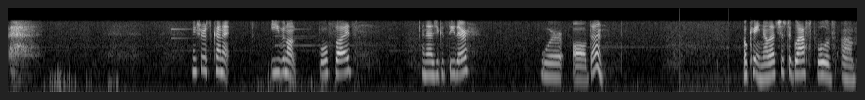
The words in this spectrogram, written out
Make sure it's kind of even on both sides and as you can see there we're all done. Okay now that's just a glass full of um,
